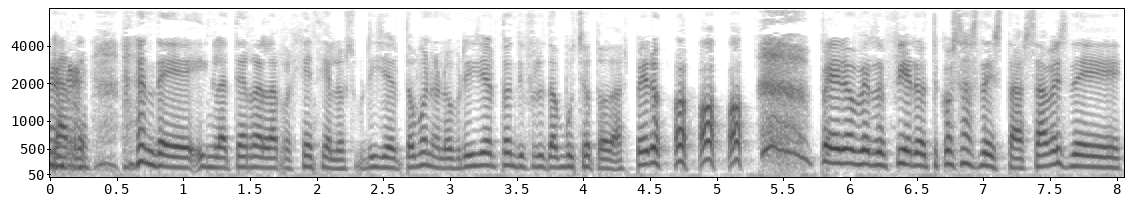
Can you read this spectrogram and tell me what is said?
la re- de Inglaterra, la regencia, los Bridgerton. Bueno, los Bridgerton disfrutan mucho todas, pero, pero me refiero a cosas de estas, ¿sabes? De,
